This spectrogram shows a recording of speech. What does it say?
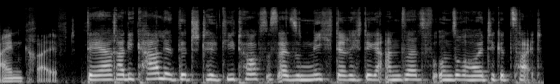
eingreift. Der radikale Digital Detox ist also nicht der richtige Ansatz für unsere heutige Zeit.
